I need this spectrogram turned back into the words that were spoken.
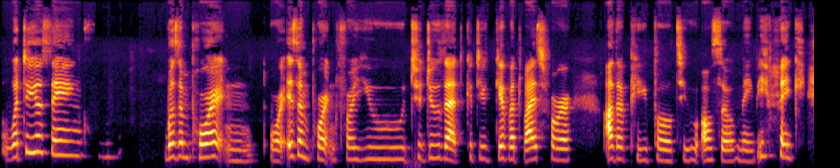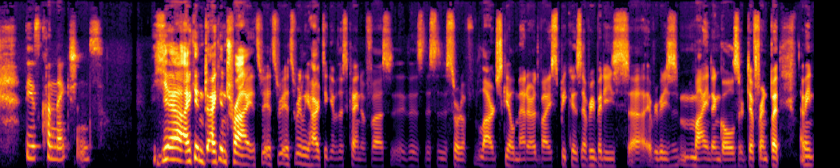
what do you think? was important or is important for you to do that? Could you give advice for other people to also maybe make these connections? Yeah, I can I can try. It's it's it's really hard to give this kind of uh, this this is sort of large scale meta advice because everybody's uh, everybody's mind and goals are different. But I mean,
